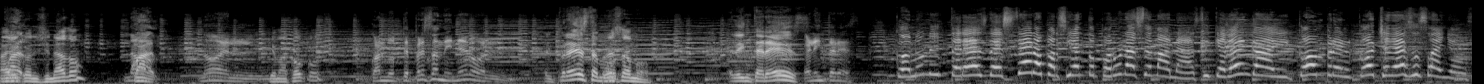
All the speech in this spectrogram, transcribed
aire acondicionado, No, no, el... quemacocos, Cuando te prestan dinero, el... El préstamo. préstamo. El interés. El interés. Con un interés de 0% por una semana. Así que venga y compre el coche de sus sueños.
